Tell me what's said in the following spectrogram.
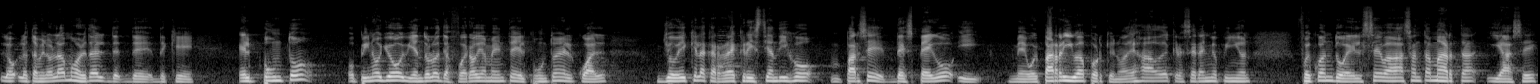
lo, lo- también lo hablamos ahorita de, de- de que el punto, opino yo, y viéndolo de afuera obviamente, el punto en el cual yo vi que la carrera de Cristian dijo, parce, despego y me voy para arriba porque no ha dejado de crecer en mi opinión, fue cuando él se va a Santa Marta y hace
